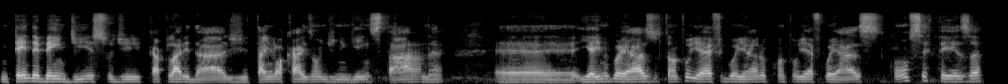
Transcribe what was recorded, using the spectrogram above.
entendem bem disso, de capilaridade, de estar tá em locais onde ninguém está, né? É, e aí no Goiás, tanto o IF Goiano quanto o IF Goiás, com certeza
